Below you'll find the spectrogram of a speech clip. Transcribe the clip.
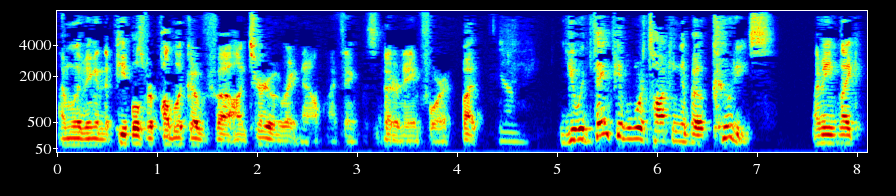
I'm living in the People's Republic of uh, Ontario right now. I think it's a better name for it. But yeah. you would think people were talking about cooties. I mean, like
